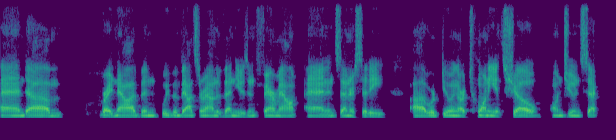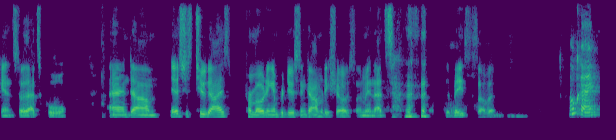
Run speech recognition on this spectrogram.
And um, right now I've been we've been bouncing around to venues in Fairmount and in Center City. Uh, we're doing our 20th show on June 2nd, so that's cool. And um, it's just two guys promoting and producing comedy shows. I mean, that's the basis of it. Okay.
